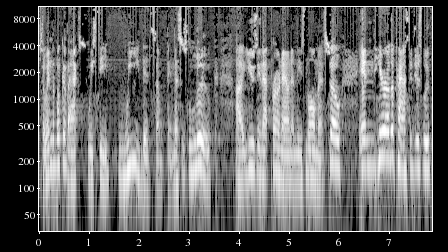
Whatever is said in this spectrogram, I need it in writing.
So in the book of Acts, we see we did something. This is Luke uh, using that pronoun in these moments. So and here are the passages Luke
